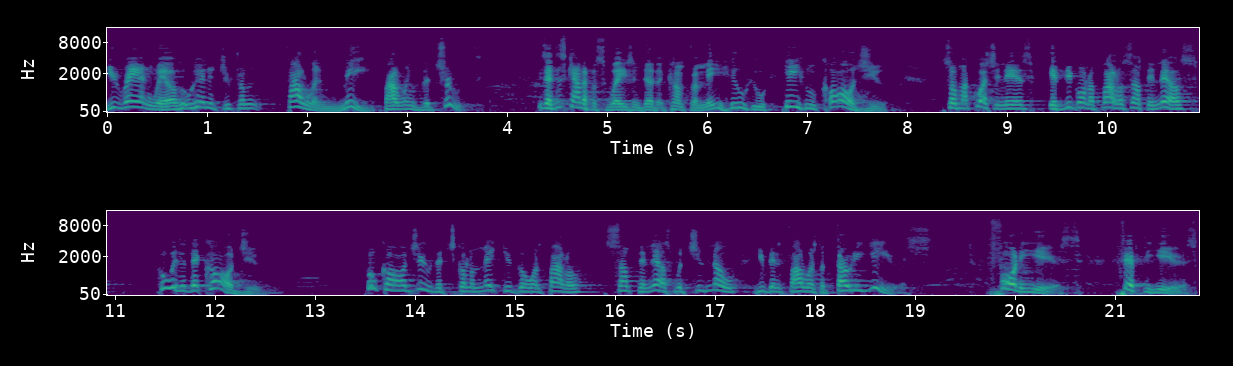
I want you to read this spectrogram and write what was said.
you ran well, who hindered you from following me, following the truth? He said, this kind of persuasion doesn't come from me, who, who, he who calls you. So my question is, if you're going to follow something else, who is it that called you? Who called you that's going to make you go and follow something else which you know you've been following for 30 years, 40 years, 50 years,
